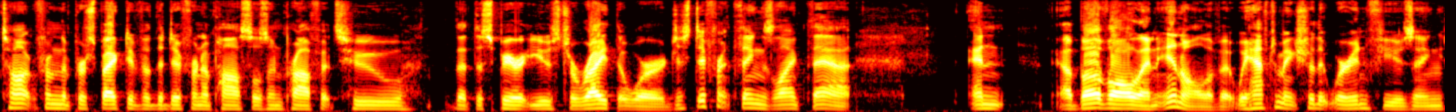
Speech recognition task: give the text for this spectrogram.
talk from the perspective of the different apostles and prophets who that the spirit used to write the word just different things like that and above all and in all of it, we have to make sure that we're infusing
